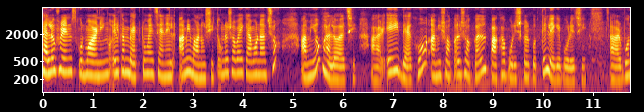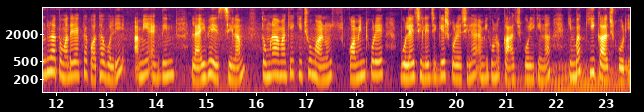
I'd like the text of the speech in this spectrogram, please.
Hello friends, good morning. Welcome back to my channel. আমি মানসী। তোমরা সবাই কেমন আছো? আমিও ভালো আছি। আর এই দেখো, আমি সকাল সকাল পাখা পরিষ্কার করতে লেগে পড়েছি। আর বন্ধুরা, তোমাদের একটা কথা বলি। আমি একদিন লাইভে এসছিলাম। তোমরা আমাকে কিছু মানুষ কমেন্ট করে বলেছিলে, জিজ্ঞেস করেছিলে, আমি কোনো কাজ করি কি না কিংবা কি কাজ করি।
